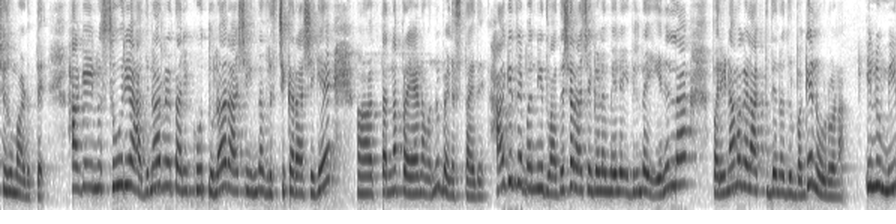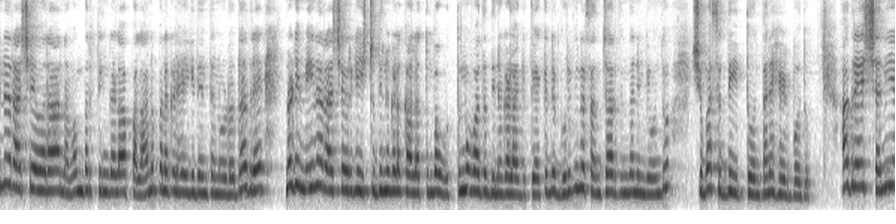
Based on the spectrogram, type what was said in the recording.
ಶುರು ಮಾಡುತ್ತೆ. ಹಾಗೆ ಇನ್ನು ಸೂರ್ಯ ಹದಿನಾರನೇ ತಾರೀಕು ತುಲಾ ರಾಶಿಯಿಂದ ವೃಶ್ಚಿಕ ರಾಶಿಗೆ ತನ್ನ ಪ್ರಯಾಣವನ್ನು ಬೆಳೆಸ್ತಾ ಇದೆ. ಹಾಗಿದ್ರೆ ಬನ್ನಿ ದ್ವಾದಶ ರಾಶಿಗಳ ಮೇಲೆ ಇದರಿಂದ ಏನೆಲ್ಲ ಪರಿಣಾಮಗಳಾಗ್ತಿದೆ ಅನ್ನೋದ್ರ ಬಗ್ಗೆ ನೋಡೋಣ. ಇನ್ನು ಮೀನ ರಾಶಿಯವರ ನವೆಂಬರ್ ತಿಂಗಳ ಫಲಾನುಫಲಗಳು ಹೇಗಿದೆ ಅಂತ ನೋಡೋದಾದರೆ, ನೋಡಿ ಮೀನ ರಾಶಿಯವರಿಗೆ ಇಷ್ಟು ದಿನಗಳ ಕಾಲ ತುಂಬ ಉತ್ತಮವಾದ ದಿನಗಳಾಗಿತ್ತು. ಯಾಕೆಂದರೆ ಗುರುವಿನ ಸಂಚಾರದಿಂದ ನಿಮಗೆ ಒಂದು ಶುಭ ಸುದ್ದಿ ಇತ್ತು ಅಂತಲೇ ಹೇಳ್ಬೋದು. ಆದರೆ ಶನಿಯ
